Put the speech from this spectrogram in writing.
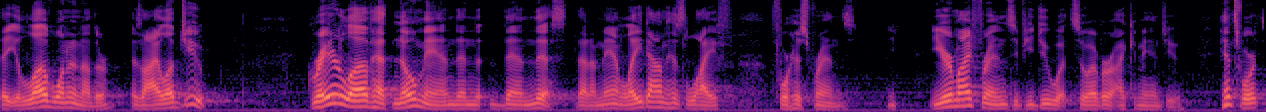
that you love one another as I loved you. Greater love hath no man than, than this, that a man lay down his life for his friends. Ye are my friends if you do whatsoever I command you. Henceforth,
